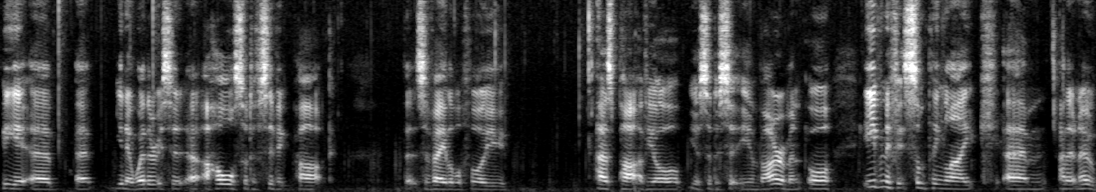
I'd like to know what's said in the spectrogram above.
be it a, a you know, whether it's a, a whole sort of civic park that's available for you as part of your your sort of city environment, or even if it's something like um, I don't know,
